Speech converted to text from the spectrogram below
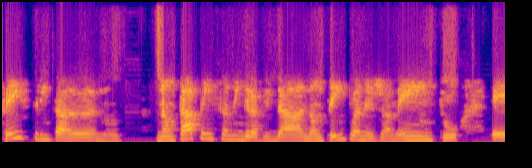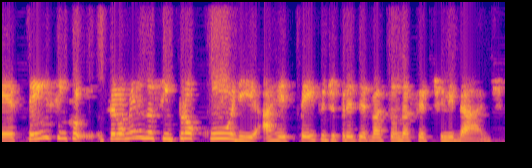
fez 30 anos, não está pensando em engravidar, não tem planejamento, é, pense, em, pelo menos assim, procure a respeito de preservação da fertilidade.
